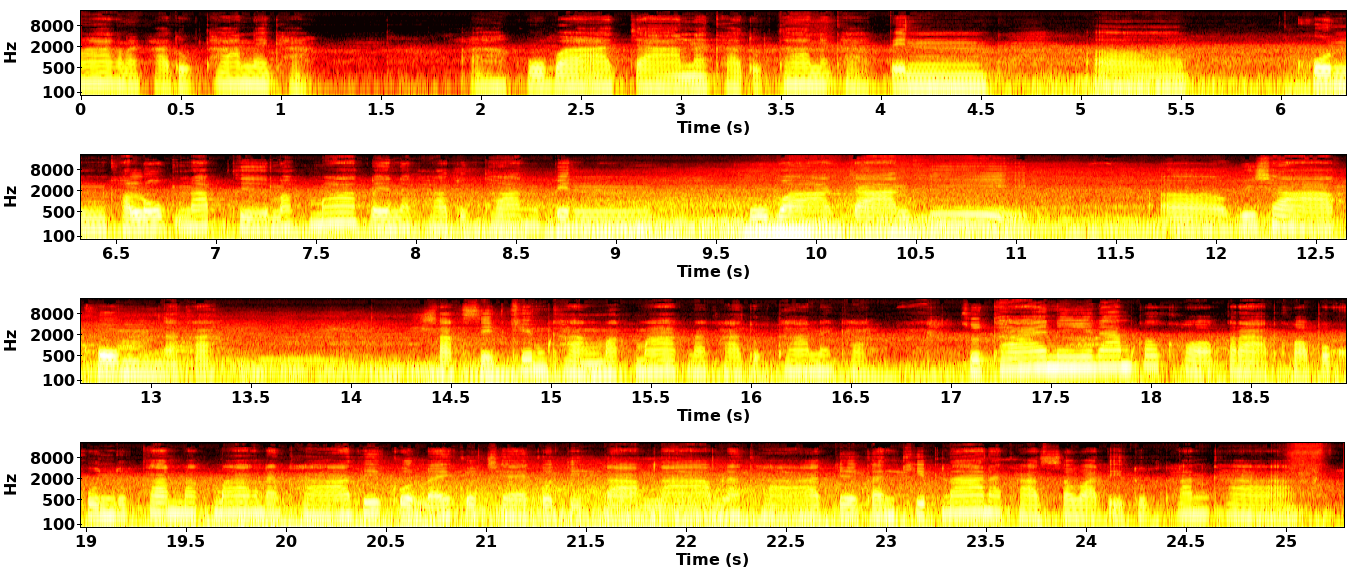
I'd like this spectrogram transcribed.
มากๆนะคะ ทุกท่านเลยค่ะครูบาอาจารย์นะคะ ทุกท่านนะคะเป็นคนเคารพนับถือมาก ๆเลยนะคะ ทุกท่านเป็นครูบาอาจารย์ที่วิชาอาคมนะคะ ศักดิ์สิทธิ์เข้มขังมาก ๆนะคะ ทุกท่านนะคะ สุดท้ายนี้น้ำก็ขอกราบขอบพระคุณทุกท่านมาก ๆนะคะ ที่กดไลค์กดแชร์กดติดตามน้ำนะคะ เจอกันคลิปหน้านะคะ สวัสดีทุกท่านค่ะ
